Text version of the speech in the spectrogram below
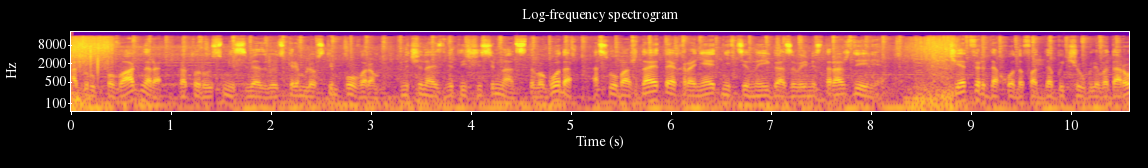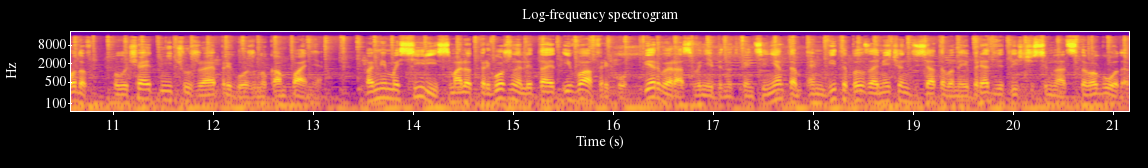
А группа Вагнера, которую СМИ связывают с кремлевским поваром, начиная с 2017 года, освобождает и охраняет нефтяные и газовые месторождения. Четверть доходов от добычи углеводородов получает не чужая Пригожину компания. Помимо Сирии, самолет Пригожина летает и в Африку. Первый раз в небе над континентом Мвита был замечен 10 ноября 2017 года.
